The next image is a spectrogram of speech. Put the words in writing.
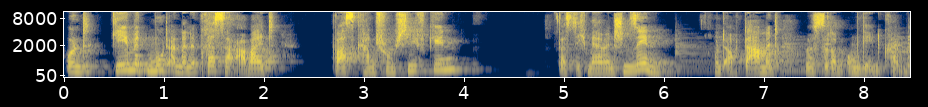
und geh mit Mut an deine Pressearbeit. Was kann schon schiefgehen? Dass dich mehr Menschen sehen. Und auch damit wirst du dann umgehen können.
